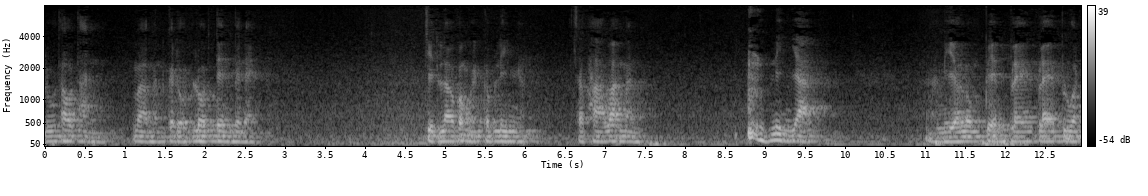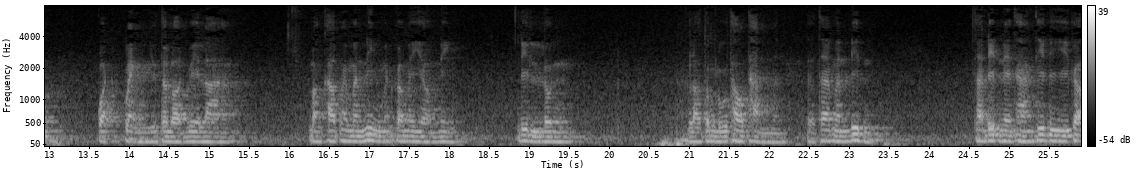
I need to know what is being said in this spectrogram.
รู้เท่าทันว่ามันกระโดดโลดเต้นไปไหนจิตเราก็เหมือนกับลิงสภาวะมัน นิ่งยาก มีอารมณ์เปลี่ยนแปลงแปรปรวนกวัดแกว่งอยู่ตลอดเวลา บังคับให้มันนิ่งมันก็ไม่ยอมนิ่ง ดิ้นรนเราต้องรู้เท่าทันมัน แต่ถ้ามันดิ้น ถ้าดิ้นในทางที่ดีก็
